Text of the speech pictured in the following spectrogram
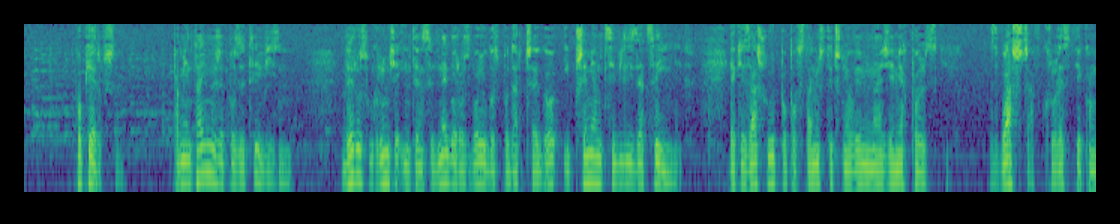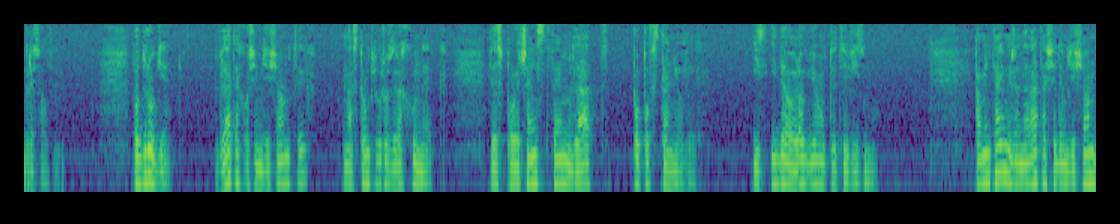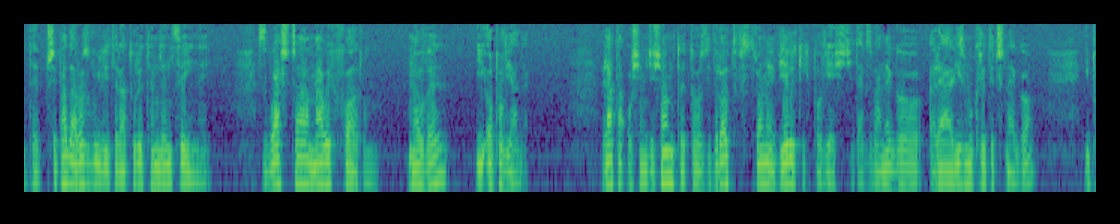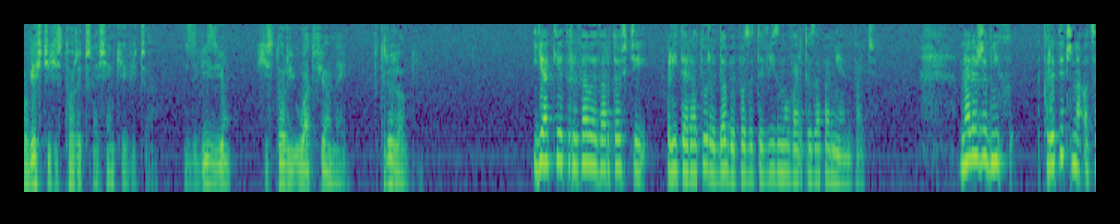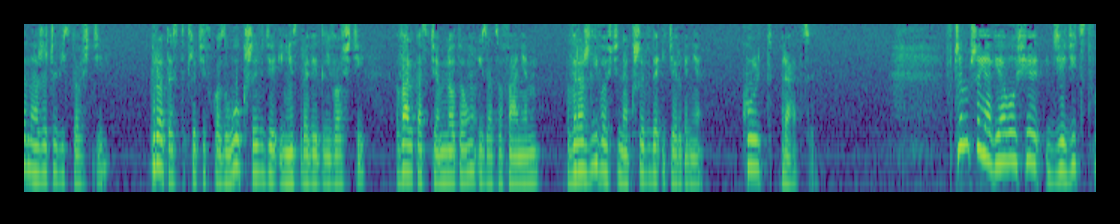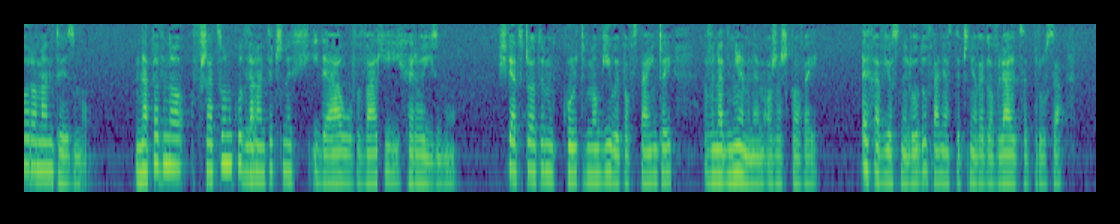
Po pierwsze, pamiętajmy, że pozytywizm wyrósł w gruncie intensywnego rozwoju gospodarczego i przemian cywilizacyjnych, jakie zaszły po powstaniu styczniowym na ziemiach polskich, zwłaszcza w Królestwie Kongresowym. Po drugie, w latach 80. nastąpił rozrachunek ze społeczeństwem lat popowstaniowych i z ideologią pozytywizmu. Pamiętajmy, że na lata 70. przypada rozwój literatury tendencyjnej, zwłaszcza małych forum, nowel i opowiadań. Lata 80. to zwrot w stronę wielkich powieści, tak zwanego realizmu krytycznego i powieści historyczne Sienkiewicza z wizją historii ułatwionej w trylogii. Jakie trwałe wartości literatury doby pozytywizmu warto zapamiętać? Należy w nich krytyczna ocena rzeczywistości, protest przeciwko złu, krzywdzie i niesprawiedliwości, walka z ciemnotą i zacofaniem, wrażliwość na krzywdę i cierpienie, kult pracy. W czym przejawiało się dziedzictwo romantyzmu? Na pewno w szacunku dla romantycznych ideałów walki i heroizmu. Świadczy o tym kult mogiły powstańczej w Nadniemnem Orzeszkowej, echa wiosny ludów, tania styczniowego w lalce Prusa,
